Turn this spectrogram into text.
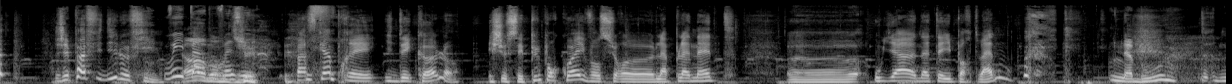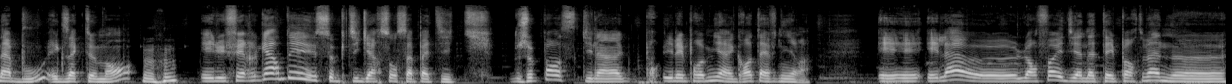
J'ai pas fini le film. Oui, Oh pardon, vas-y. Parce qu'après, il décolle. Et je sais plus pourquoi, ils vont sur euh, la planète euh, où il y a Nathalie Portman. Naboo. Naboo, exactement. Mhm. et il lui fait regarder ce petit garçon sympathique. Je pense qu'il a un- il est promis un grand avenir. Et, et là, euh, l'enfant il dit à Nathalie Portman euh,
